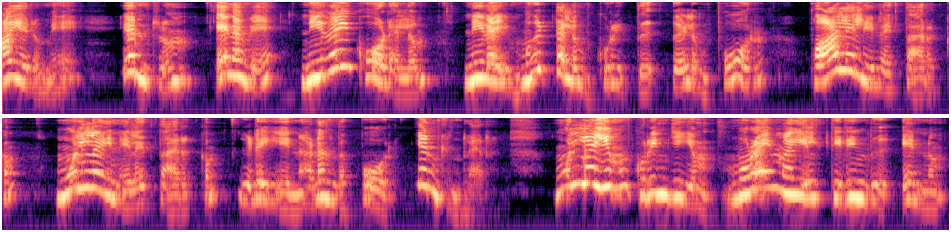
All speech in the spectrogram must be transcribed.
ஆயருமே என்றும் எனவே நிறை கோடலும் நிறை மீட்டலும் குறித்து எழும் போர் பாலை நிலைத்தாருக்கும் முல்லை நிலைத்தாருக்கும் இடையே நடந்த போர் என்கின்றார். முல்லையும் குறிஞ்சியும் முறைமையில் திரிந்து என்னும்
